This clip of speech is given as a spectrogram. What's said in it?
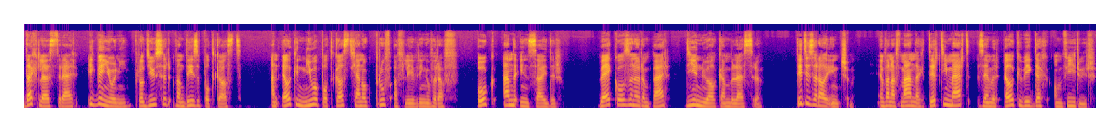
Dag luisteraar, ik ben Joni, producer van deze podcast. Aan elke nieuwe podcast gaan ook proefafleveringen vooraf. Ook aan de Insider. Wij kozen er een paar die je nu al kan beluisteren. Dit is er al eentje. En vanaf maandag 13 maart zijn we er elke weekdag om 4 uur.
